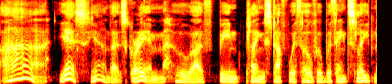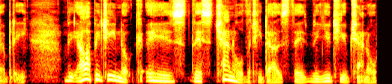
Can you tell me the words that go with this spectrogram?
Ah, yes, yeah, that's Graham, who I've been playing stuff with over with Ain't Slayed Nobody. The RPG Nook is this channel that he does, the, the YouTube channel,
